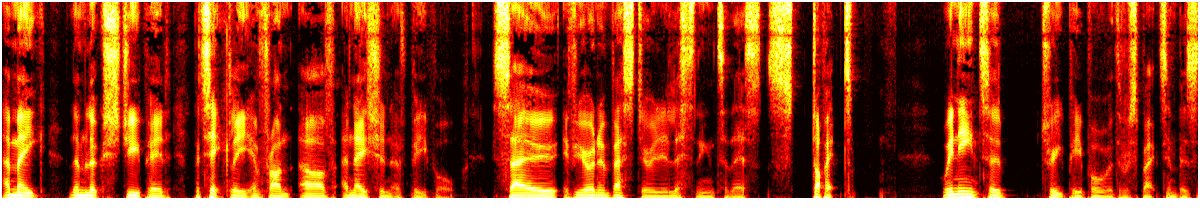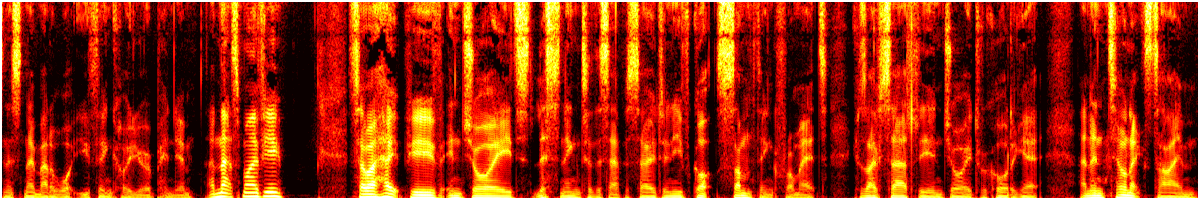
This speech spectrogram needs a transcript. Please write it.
and make them look stupid, particularly in front of a nation of people. So if you're an investor and you're listening to this, stop it. We need to treat people with respect in business, no matter what you think or your opinion. And that's my view. So I hope you've enjoyed listening to this episode and you've got something from it, because I've certainly enjoyed recording it. And until next time,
